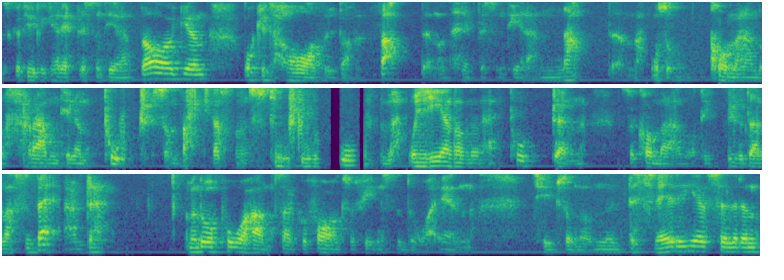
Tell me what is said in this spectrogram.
ska tydligen representera dagen och ett hav utav vatten och det representerar natten. Och så kommer han då fram till en port som vaktas av en stor, stor orm och genom den här porten så kommer han då till gudarnas värld. Men då på hans sarkofag så finns det då en typ som någon besvärjelse eller en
